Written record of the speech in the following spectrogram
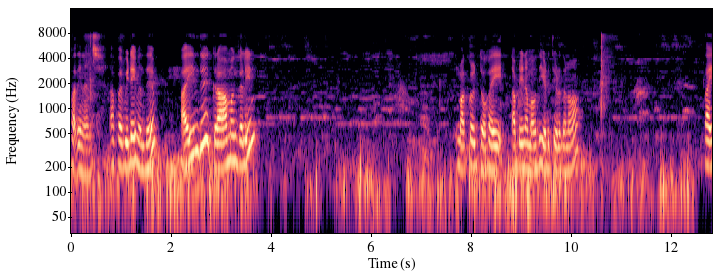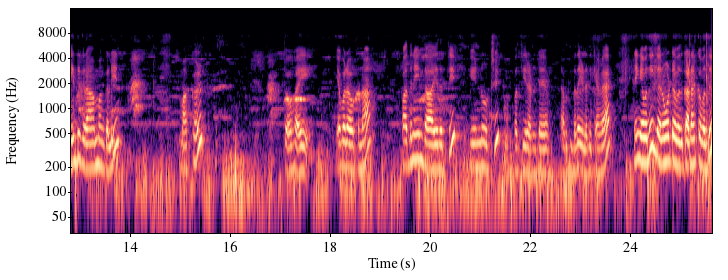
பதினஞ்சு. அப்போ விடை வந்து ஐந்து கிராமங்களின் மக்கள் தொகை அப்படின்னு நம்ம வந்து எடுத்து எழுதணும். ஐந்து கிராமங்களின் மக்கள் தொகை எவ்வளோ அப்படின்னா பதினைந்தாயிரத்தி எண்ணூற்றி முப்பத்தி ரெண்டு அப்படின்றத எழுதிக்கங்க. நீங்கள் வந்து இந்த நோட்டை வந்து கணக்கை வந்து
